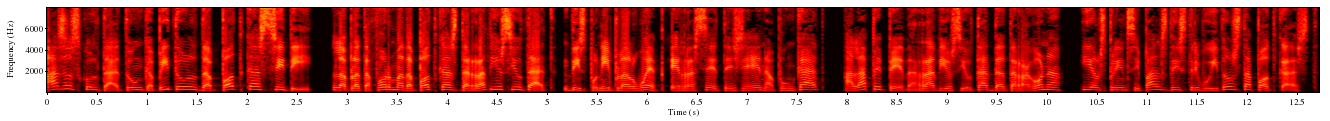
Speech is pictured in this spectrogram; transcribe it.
Has escoltat un capítol de Podcast City, la plataforma de podcast de Ràdio Ciutat, disponible al web rctgn.cat, a l'APP de Ràdio Ciutat de Tarragona i els principals distribuïdors de podcast.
